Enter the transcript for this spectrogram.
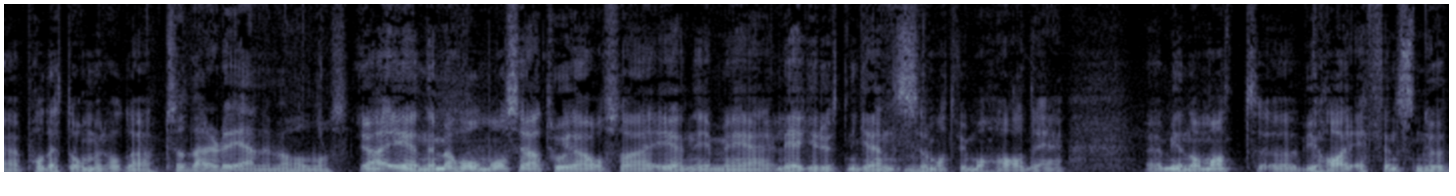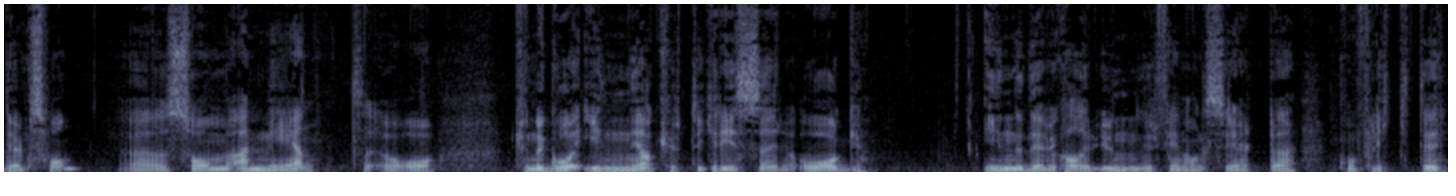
Eh, på dette området. Så der er du enig med Holmås? Jeg er enig med Holmås. Jeg tror jeg også er enig med Leger uten grenser om at vi må ha det. Jeg minner om at eh, vi har FNs nødhjelpsfond, eh, som er ment å kunne gå inn i akutte kriser og inn i det vi kaller underfinansierte konflikter.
